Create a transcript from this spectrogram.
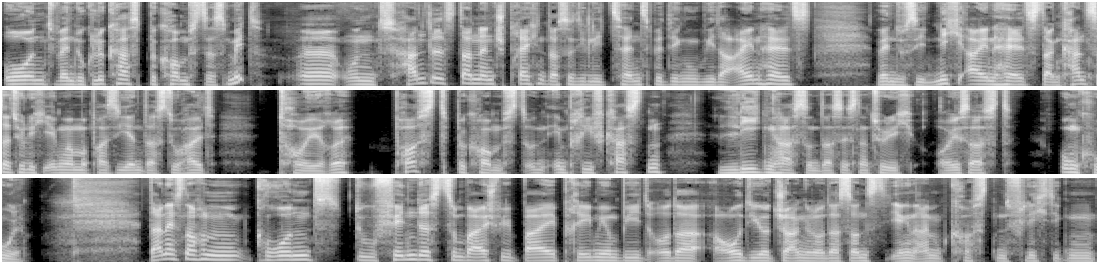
und wenn du Glück hast, bekommst du es mit äh, und handelst dann entsprechend, dass du die Lizenzbedingungen wieder einhältst. Wenn du sie nicht einhältst, dann kann es natürlich irgendwann mal passieren, dass du halt teure Post bekommst und im Briefkasten liegen hast. Und das ist natürlich äußerst uncool. Dann ist noch ein Grund, du findest zum Beispiel bei Premium Beat oder Audio Jungle oder sonst irgendeinem kostenpflichtigen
